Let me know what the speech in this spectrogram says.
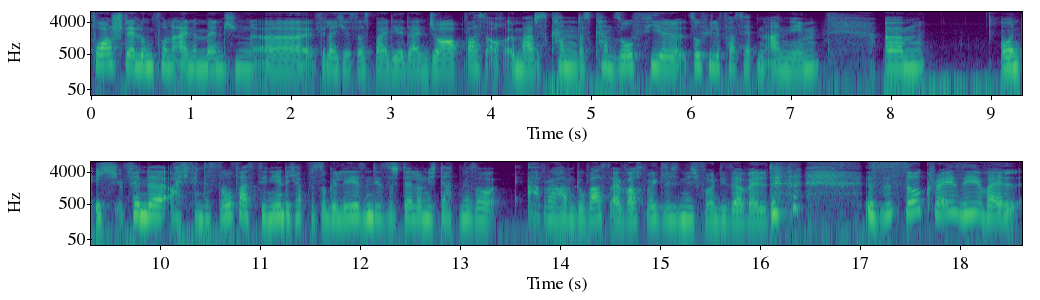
Vorstellung von einem Menschen, äh, vielleicht ist das bei dir dein Job, was auch immer. Das kann, das kann so viel, so viele Facetten annehmen. Ähm, und ich finde, oh, ich finde es so faszinierend. Ich habe das so gelesen, diese Stelle, und ich dachte mir so, Abraham, du warst einfach wirklich nicht von dieser Welt. es ist so crazy, weil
